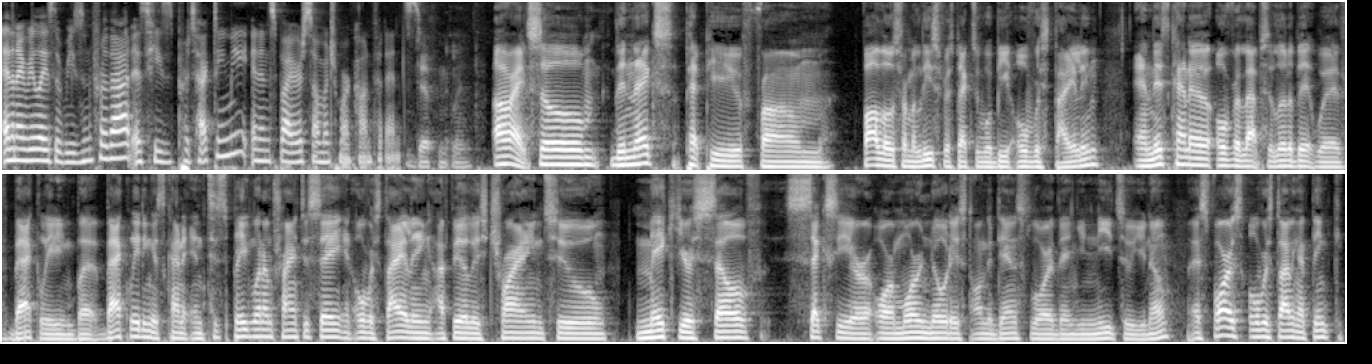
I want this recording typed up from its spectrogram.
and then I realized the reason for that is he's protecting me and inspires so much more confidence. Definitely. All right, so the next pet peeve from follows from Elite's perspective will be overstyling. And this kind of overlaps a little bit with backleading, but backleading is kind of anticipating what I'm trying to say, and overstyling, I feel, is trying to make yourself sexier or more noticed on the dance floor than you need to, you know? As far as overstyling, I think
